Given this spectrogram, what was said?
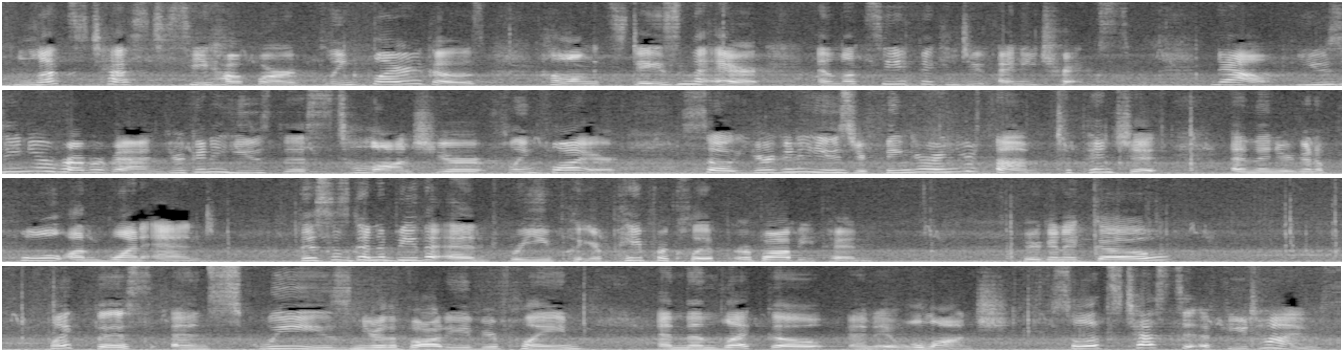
Let's test to see how far a fling flyer goes, how long it stays in the air, and let's see if it can do any tricks. Now, using your rubber band, you're gonna use this to launch your fling flyer. So you're gonna use your finger and your thumb to pinch it, and then you're gonna pull on one end. This is gonna be the end where you put your paper clip or bobby pin. You're gonna go like this and squeeze near the body of your plane, and then let go, and it will launch. So let's test it a few times.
